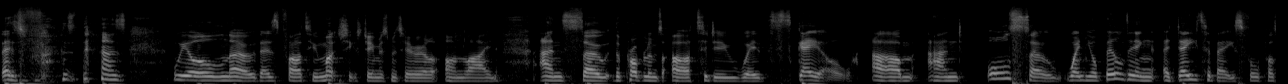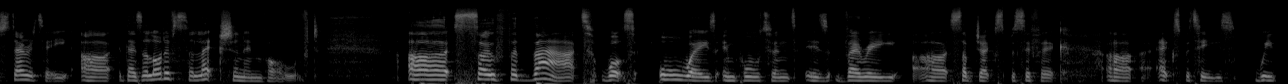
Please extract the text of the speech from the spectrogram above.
There's, there's we all know there's far too much extremist material online. And so the problems are to do with scale. Um, and also, when you're building a database for posterity, uh, there's a lot of selection involved. Uh, so for that, what's always important is very uh, subject-specific uh, expertise. We,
